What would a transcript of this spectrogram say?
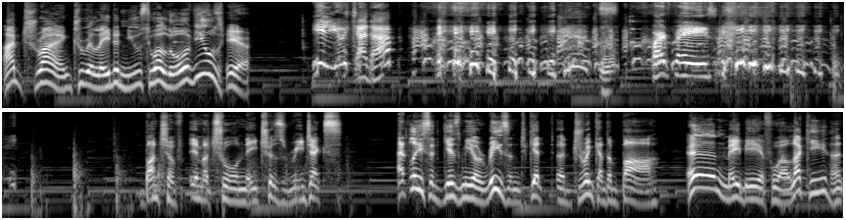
I'm trying to relay the news to a lot of views here. Will you shut up? Fart face! bunch of immature nature's rejects. At least it gives me a reason to get a drink at the bar, and maybe, if we're lucky, an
